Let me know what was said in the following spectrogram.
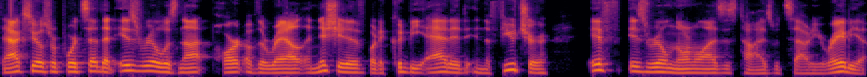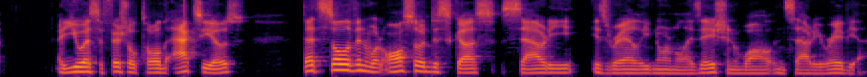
The Axios report said that Israel was not part of the rail initiative, but it could be added in the future if Israel normalizes ties with Saudi Arabia a U.S. official told Axios that Sullivan would also discuss Saudi Israeli normalization while in Saudi Arabia.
